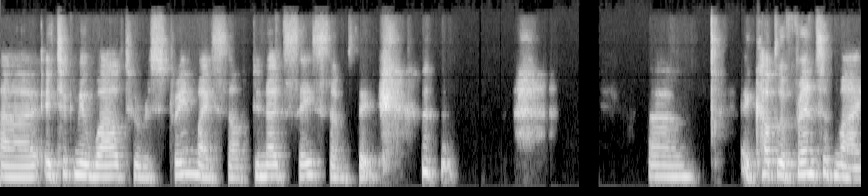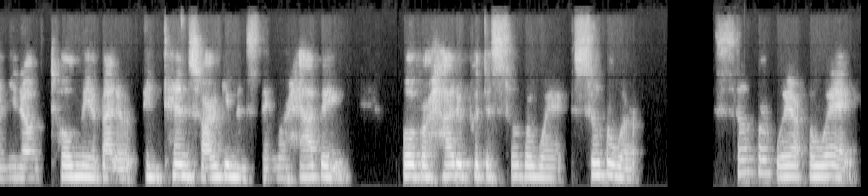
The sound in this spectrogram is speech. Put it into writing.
Uh, it took me a while to restrain myself, do not say something. um, a couple of friends of mine, you know, told me about a, intense arguments they were having over how to put the silverware, silverware, silverware away.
